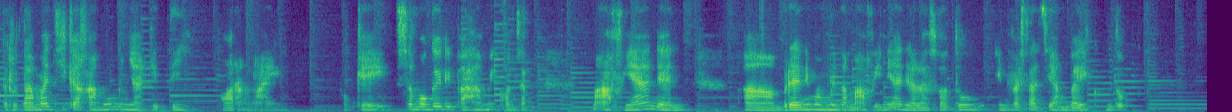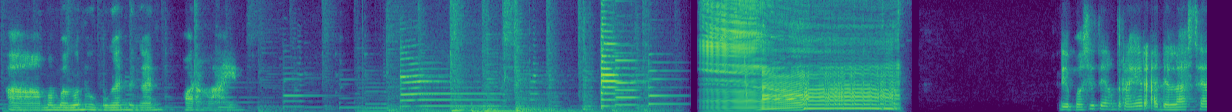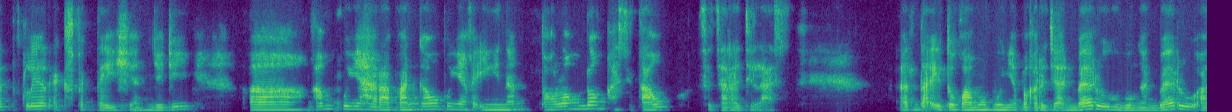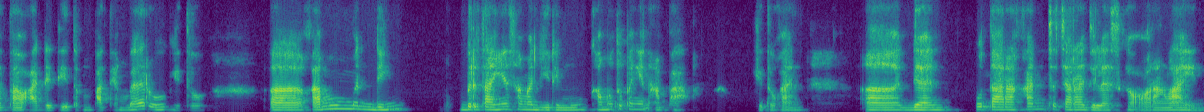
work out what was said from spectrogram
terutama jika kamu menyakiti orang lain. Oke, okay? semoga dipahami konsep maafnya dan uh, berani meminta maaf ini adalah suatu investasi yang baik untuk uh, membangun hubungan dengan orang lain. Deposit yang terakhir adalah set clear expectation. Jadi uh, kamu punya harapan, kamu punya keinginan, tolong dong kasih tahu secara jelas entah itu kamu punya pekerjaan baru, hubungan baru, atau ada di tempat yang baru gitu, uh, kamu mending bertanya sama dirimu, kamu tuh pengen apa? Gitu kan. Uh, dan utarakan secara jelas ke orang lain,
